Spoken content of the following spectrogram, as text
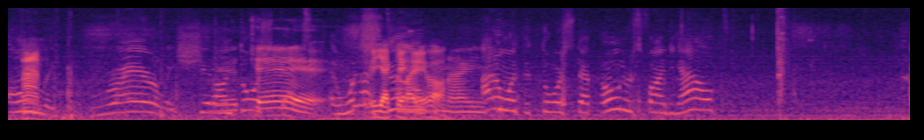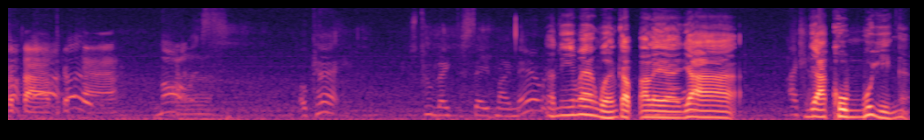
Ah. only rarely shit on Okay. doorsteps. And when ไม่ I อยาก do, แกล้งไหนเปล่าข้างใน I don't want the doorstep owners finding out. กระตากกระตา Lawless. Okay. It's too late to save my marriage. อันนี้แม่งเหมือนกับอะไรอะยา I got ยาคุมผู้หญิงอะ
